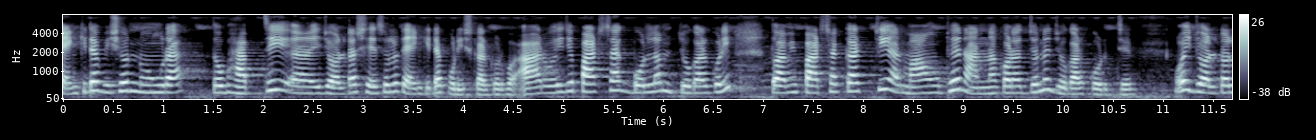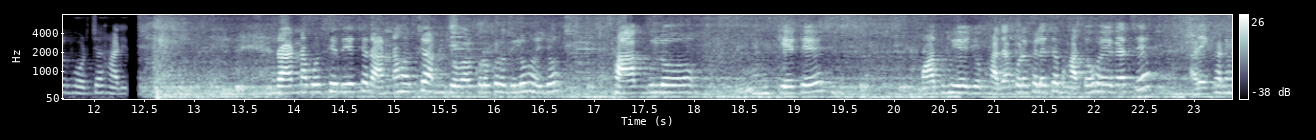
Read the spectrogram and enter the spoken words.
ট্যাঙ্কিটা ভীষণ নোংরা, তো ভাবছি এই জলটা শেষ হলো, ট্যাঙ্কিটা পরিষ্কার করব। আর ওই যে পাট শাক বললাম, জোগাড় করি, তো আমি পাট শাক কাটছি, আর মা উঠে রান্না করার জন্য জোগাড় করছে। ওই জল টল ভরছে হাঁড়ি রান্না বসিয়ে দিয়েছে, রান্না হচ্ছে, আমি জোগাড় করে করে দিলাম, ওই যে শাকগুলো কেটে মা ধুয়ে ওই যে ভাজা করে ফেলেছে, ভাতও হয়ে গেছে, আর এখানে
